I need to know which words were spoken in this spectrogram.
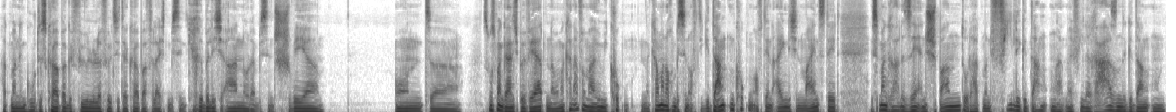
Hat man ein gutes Körpergefühl oder fühlt sich der Körper vielleicht ein bisschen kribbelig an oder ein bisschen schwer? Und äh, das muss man gar nicht bewerten, aber man kann einfach mal irgendwie gucken. Und da kann man auch ein bisschen auf die Gedanken gucken, auf den eigentlichen Mindstate. Ist man gerade sehr entspannt oder hat man viele Gedanken, hat man viele rasende Gedanken?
